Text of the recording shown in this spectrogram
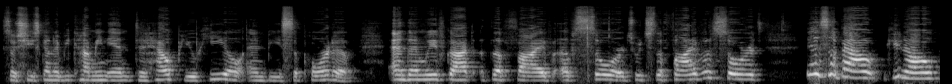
So she's going to be coming in to help you heal and be supportive. And then we've got the Five of Swords, which the Five of Swords is about, you know,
